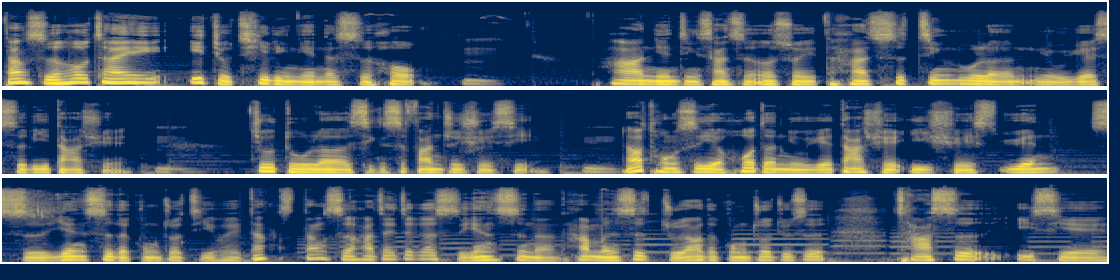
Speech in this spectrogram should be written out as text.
当时候在一九七零年的时候，嗯，他年仅三十二岁，他是进入了纽约私立大学，嗯，就读了刑事犯罪学系。嗯，然后同时也获得纽约大学医学院实验室的工作机会。当当时他在这个实验室呢，他们是主要的工作就是擦拭一些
